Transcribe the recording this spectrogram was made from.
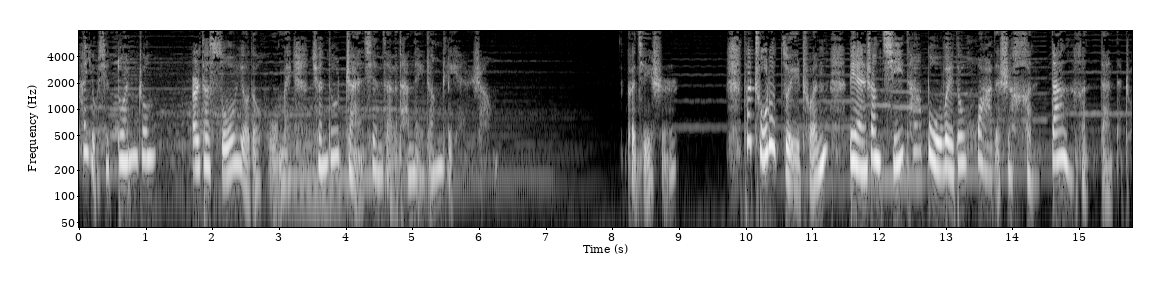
还有些端庄，而她所有的妩媚全都展现在了他那张脸上。可其实。他除了嘴唇，脸上其他部位都画的是很淡很淡的妆，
